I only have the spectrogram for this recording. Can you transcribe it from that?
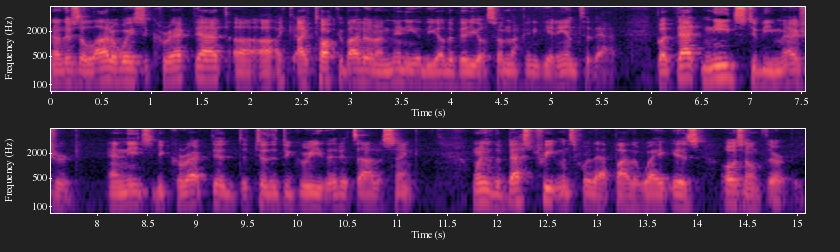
Now, there's a lot of ways to correct that. Uh, uh, I, I, talk about it on many of the other videos, so I'm not going to get into that. But that needs to be measured and needs to be corrected to, the degree that it's out of sync. One of the best treatments for that, by the way, is ozone therapy.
